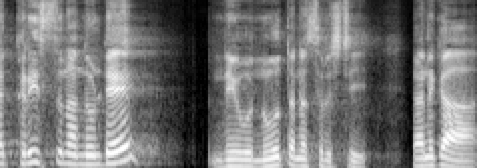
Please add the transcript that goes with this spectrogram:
క్రీస్తు నందుంటే నీవు నూతన సృష్టి. కనుక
